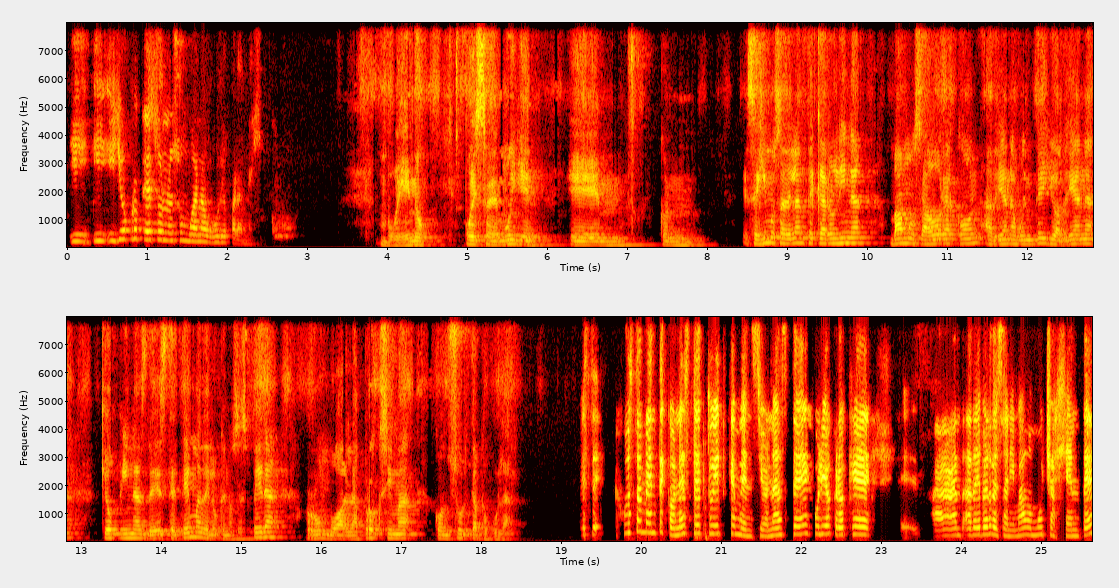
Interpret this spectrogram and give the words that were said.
y, yo creo que eso no es un buen augurio para México. Bueno, pues eh, muy bien. Em, seguimos adelante, Carolina. Vamos ahora con Adriana Buentello. Adriana, ¿qué opinas de este tema, de lo que nos espera rumbo a la próxima consulta popular? Este, justamente con este tweet que mencionaste, Julio, creo que eh, ha, de haber desanimado mucha gente.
